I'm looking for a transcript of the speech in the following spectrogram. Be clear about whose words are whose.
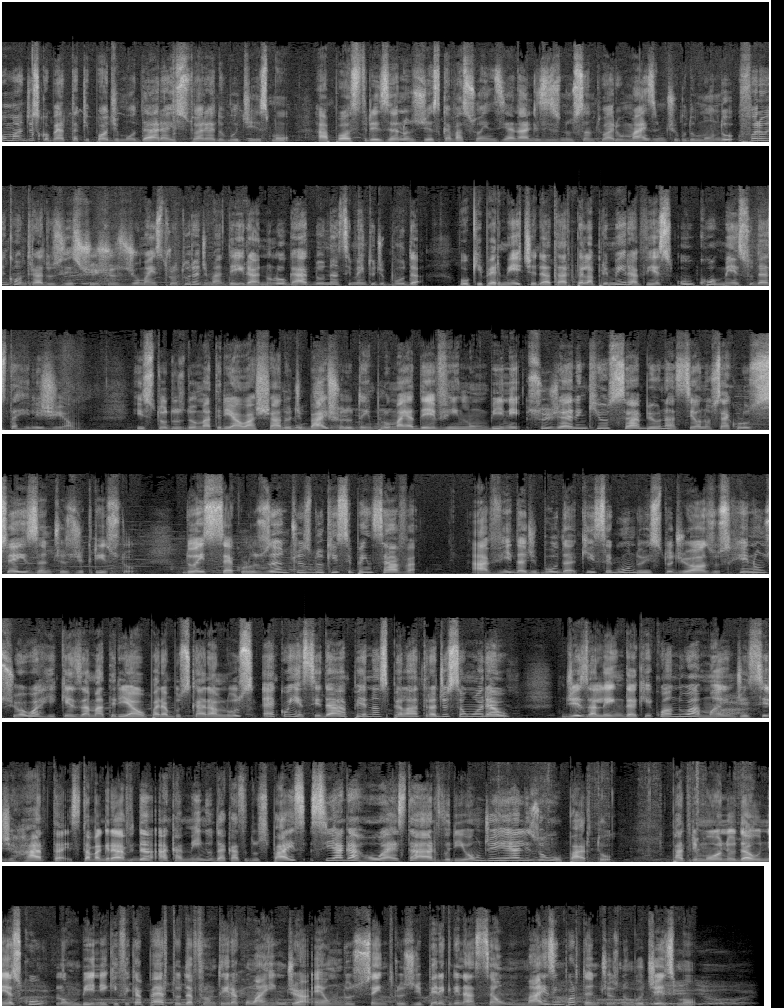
Speaker 1: Uma descoberta que pode mudar a história do budismo. Após três anos de escavações e análises no santuário mais antigo do mundo, foram encontrados vestígios de uma estrutura de madeira no lugar do nascimento de Buda, o que permite datar pela primeira vez o começo desta religião. Estudos do material achado debaixo do templo Mayadevi em Lumbini sugerem que o sábio nasceu no século 6 a.C., dois séculos antes do que se pensava. A vida de Buda, que, segundo estudiosos, renunciou à riqueza material para buscar a luz, é conhecida apenas pela tradição oral. Diz a lenda que quando a mãe de Siddhartha estava grávida, a caminho da casa dos pais, se agarrou a esta árvore, onde realizou o parto. Patrimônio da Unesco, Lumbini, que fica perto da fronteira com a Índia, é um dos centros de peregrinação mais importantes no budismo.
